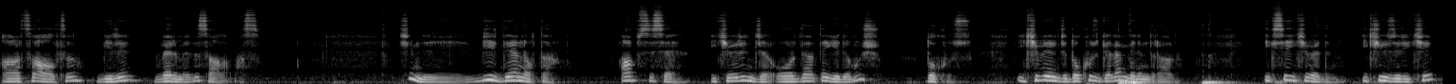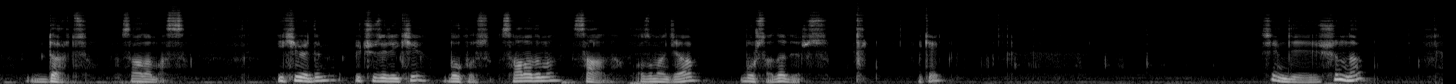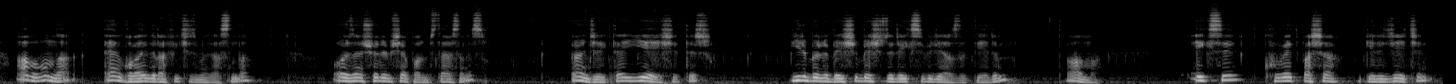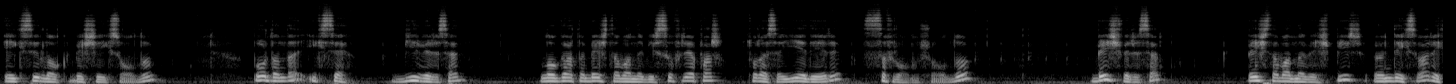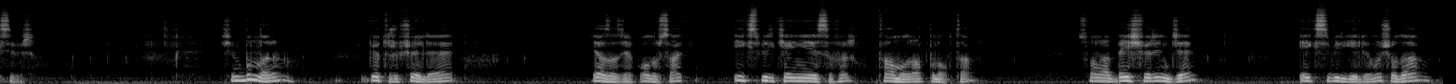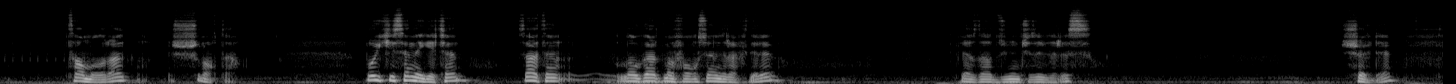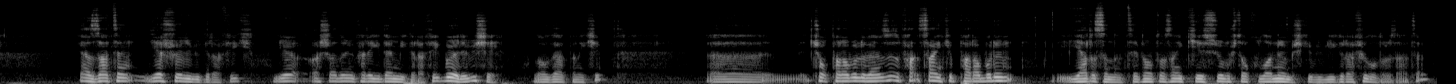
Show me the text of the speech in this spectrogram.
artı 6 1'i vermedi sağlamaz. Şimdi bir diğer nokta. Apsise 2 verince ordinat ne geliyormuş? 9. 2 verince 9 gelen benimdir abi. X'e 2 verdim. 2 üzeri 2 4. Sağlamaz. 2 verdim. 3 üzeri 2 9. Sağladı mı? Sağladı. O zaman cevap Bursa'dır diyoruz. Okey. Şimdi şunda abi bunda en kolay grafik çizmek aslında. O yüzden şöyle bir şey yapalım isterseniz. Öncelikle y eşittir. 1 bölü 5'i 5 üzeri eksi 1 yazdık diyelim. Tamam mı? Eksi kuvvet başa geleceği için eksi log 5'e x oldu. Buradan da x'e 1 verirsen logaritma 5 tabanda bir 0 yapar. Dolayısıyla y değeri 0 olmuş oldu. 5 verirsem 5 tabanda 5 1 önde eksi var eksi 1. Şimdi bunları götürüp şöyle yazacak olursak x1 iken y 0 tam olarak bu nokta. Sonra 5 verince eksi 1 geliyormuş. O da tam olarak şu nokta. Bu ikisine de geçen zaten logaritma fonksiyon grafikleri biraz daha düzgün çizebiliriz. Şöyle. Ya zaten ya şöyle bir grafik ya aşağıdan yukarı giden bir grafik. Böyle bir şey. Logaritmanın 2. Ee, çok parabole benziyor. Sanki parabolün yarısını tepe noktasını kesiyormuş da kullanıyormuş gibi bir grafik olur zaten.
